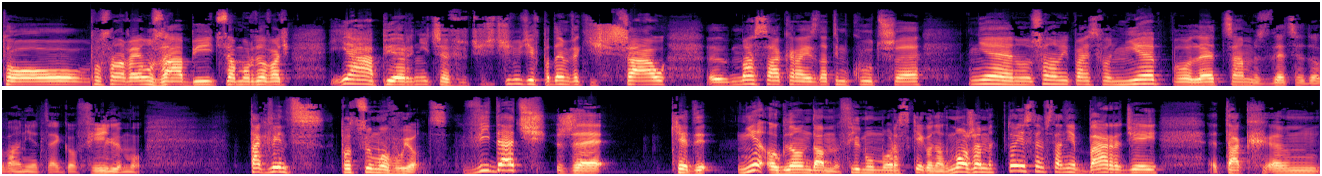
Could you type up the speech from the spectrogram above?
to postanawiają zabić, zamordować. Ja pierniczę, ci, ci ludzie wpadają w jakiś szał, masakra jest na tym kutrze. Nie, no, szanowni państwo, nie polecam zdecydowanie tego filmu. Tak więc, podsumowując, widać, że kiedy nie oglądam filmu morskiego nad morzem, to jestem w stanie bardziej e, tak um,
